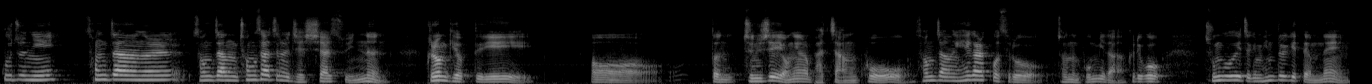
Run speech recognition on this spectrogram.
꾸준히 성장을 성장 청사진을 제시할 수 있는 그런 기업들이 어, 어떤 증시의 영향을 받지 않고 성장해 갈 것으로 저는 봅니다. 그리고 중국이 지금 힘들기 때문에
